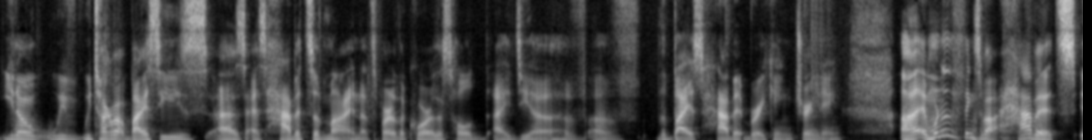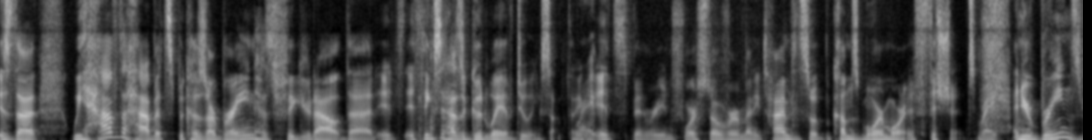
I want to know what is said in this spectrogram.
you know we we talk about biases as as habits of mind. That's part of the core of this whole idea of of the bias habit breaking training. Uh, and one of the things about habits is that we have the habits because our brain has figured out that it, it thinks it has a good way of doing something. Right. It's been reinforced over many times, and so it becomes more and more efficient. Right. And your brains,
